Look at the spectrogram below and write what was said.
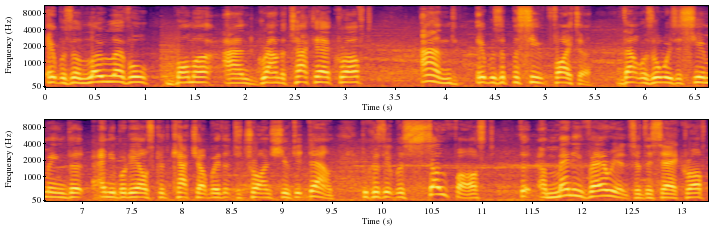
it was a low-level bomber and ground attack aircraft and it was a pursuit fighter that was always assuming that anybody else could catch up with it to try and shoot it down because it was so fast that many variants of this aircraft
